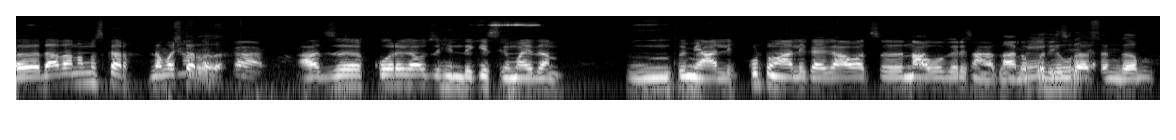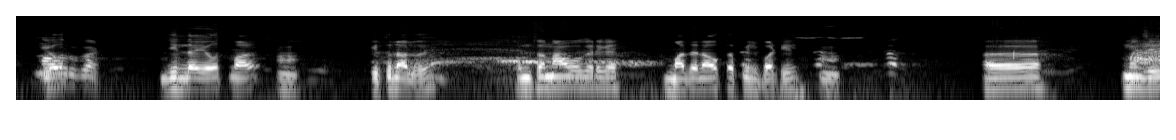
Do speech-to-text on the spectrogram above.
अ, दादा नमस्कार. नमस्कार दादा. आज कोरेगावचं हिंद केसरी मैदान. हम्म, तुम्ही आले. कुठून आले? काय गावाचं नाव वगैरे सांगा तुमचा आम्ही परिचय. हिवरा द्या. संगम यवत- जिल्हा यवतमाळ. हं. इथून आलोय. तुमचं नाव वगैरे काय? माझं नाव कपिल पाटील. हं. अ, म्हणजे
